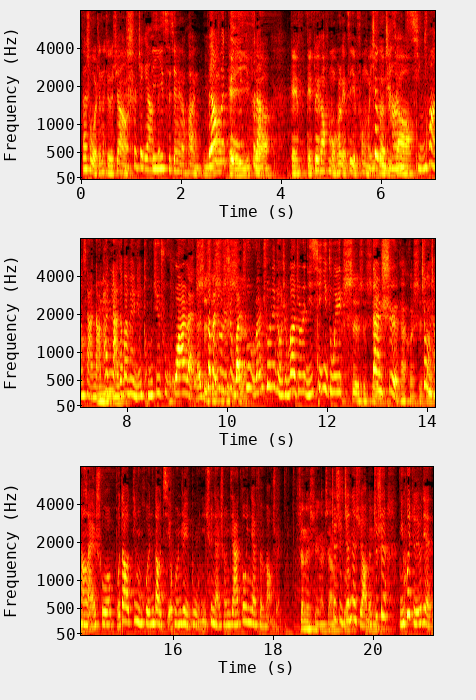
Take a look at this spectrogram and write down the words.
但是我真的觉得这样是这个样子。第一次见面的话，你不要说给第一一次给给对方父母或者给自己父母一个正常情况下，哪怕你俩在外面已经同居出花来了，是三百六十是玩出玩出那种什么，就是一气一堆。是是是，但是不太合适。正常来说，不到订婚到结婚这一步，你去男生家都应该分房睡，真的是应该这样，这是真的需要的。嗯就是你会觉得有点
